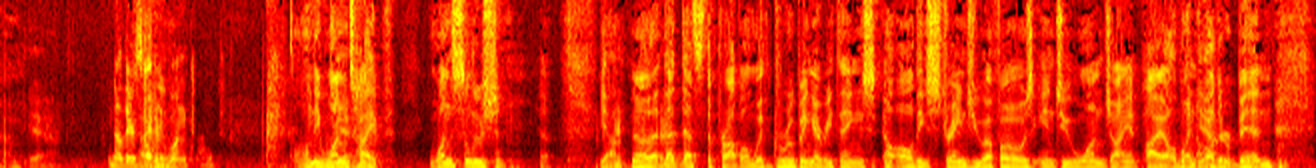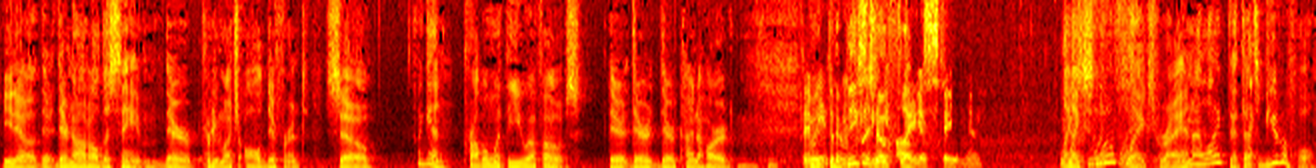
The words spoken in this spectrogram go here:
Um, yeah. No, there's I only don't one kind. Only one Yeah. type, one solution. Yeah, yeah. No, that, that that's the problem with grouping everything, all these strange UFOs into one giant pile. When Yeah. other bin, you know, they're they're not all the same. They're pretty much all different. So again, problem with the UFOs. They're they're they're kind of hard. Mm-hmm. They But made the some biggest pretty snowflakes. obvious statements. Like, snowflakes, Ryan. I like that. That's beautiful.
